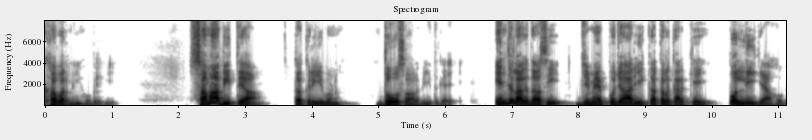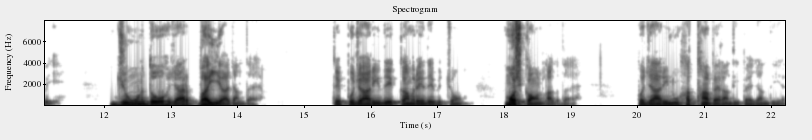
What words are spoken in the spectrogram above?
ਖਬਰ ਨਹੀਂ ਹੋਵੇਗੀ। ਸਮਾਂ ਬੀਤਿਆ, ਤਕਰੀਬਨ 2 ਸਾਲ ਬੀਤ ਗਏ। ਇੰਜ ਲੱਗਦਾ ਸੀ ਜਿਵੇਂ ਪੁਜਾਰੀ ਕਤਲ ਕਰਕੇ ਭੁੱਲ ਹੀ ਗਿਆ ਹੋਵੇ। ਜੂਨ 2022 ਆ ਜਾਂਦਾ ਹੈ ਤੇ ਪੁਜਾਰੀ ਦੇ ਕਮਰੇ ਦੇ ਵਿੱਚੋਂ ਮੁਸ਼ਕ ਆਉਣ ਲੱਗਦਾ ਹੈ। ਪੁਜਾਰੀ ਨੂੰ ਹੱਥਾਂ ਪੈਰਾਂ ਦੀ ਪੈ ਜਾਂਦੀ ਹੈ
